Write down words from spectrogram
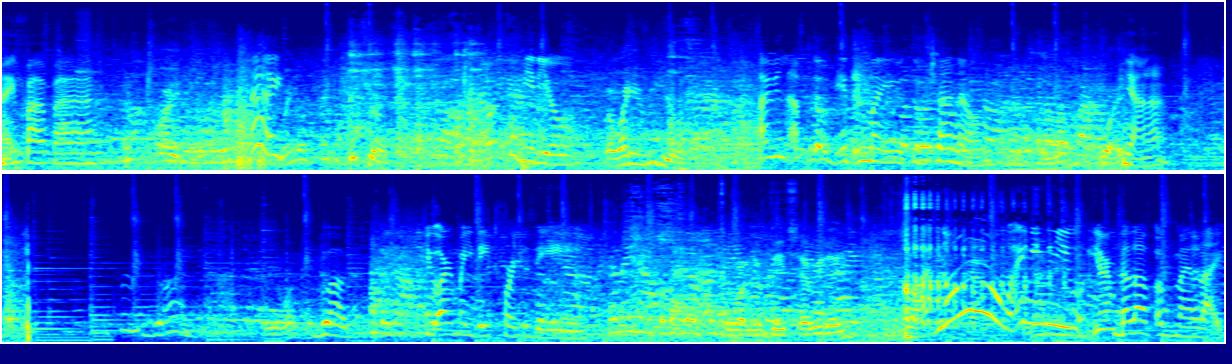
Hi, Papa. Why? Hi. Why take a picture? What's the video? Uh, why you video? I will upload it in my YouTube channel. Why? Yeah. Vlog. You are my date for today. What, your dates every day? What? No! I mean, you, you're the love of my life.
